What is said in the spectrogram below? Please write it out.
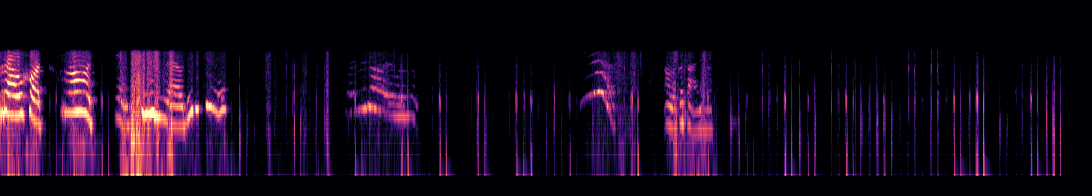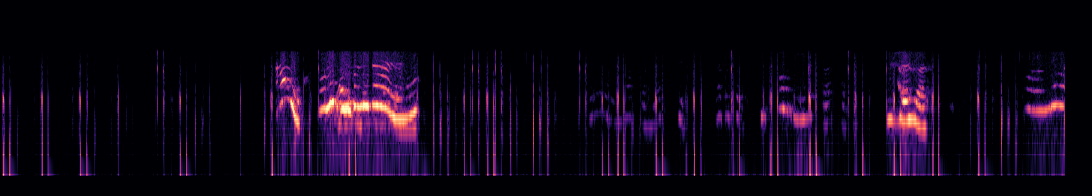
เราขอรอดเสียงขึ้นแล้วด้วยพี่เล็ก ใช้ไม่ได้มัน อะแล้วก็ตายนะคะเอ้าเราลูกอมก็ไม่ได้เหรอเนอะ ใช่ค่ะ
